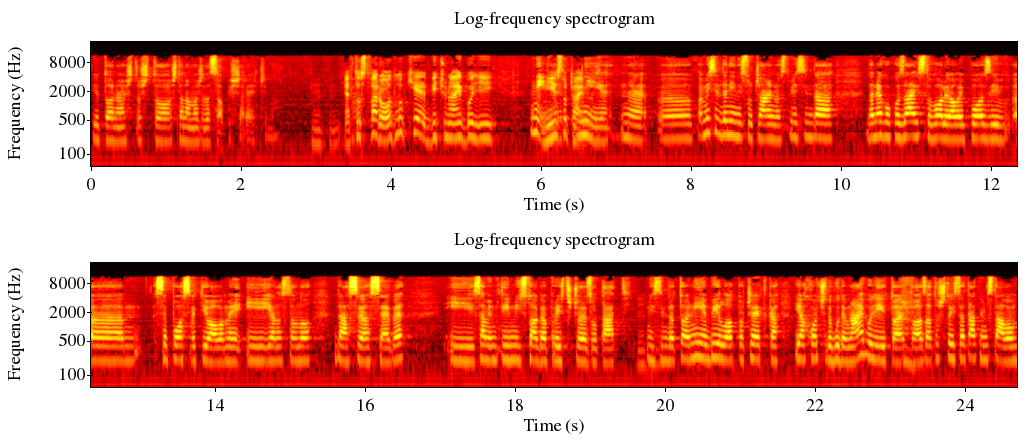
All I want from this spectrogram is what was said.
je to nešto što, što ne može da se opiše rečima. Mm -hmm. Je to stvar odluke? Biću najbolji? Nije, nije slučajnost? Nije, ne. E, pa mislim da nije ni slučajnost. Mislim da, da neko ko zaista voli ovaj poziv e, se posveti ovome i jednostavno da sve o sebe i samim tim iz toga proističu rezultati. Mm -hmm. Mislim da to nije bilo od početka ja hoću da budem najbolji i to je to, zato što i sa takvim stavom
